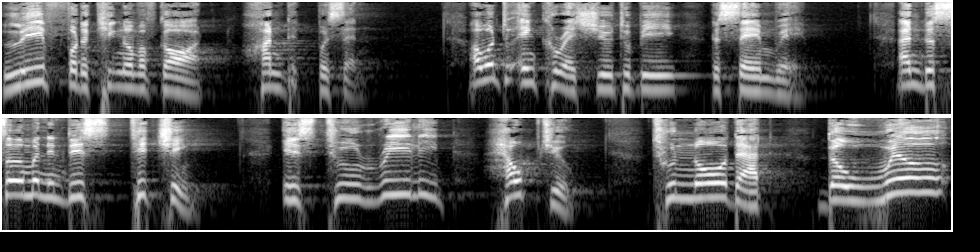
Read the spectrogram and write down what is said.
lived for the kingdom of God 100%. I want to encourage you to be the same way. And the sermon in this teaching is to really help you to know that the will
